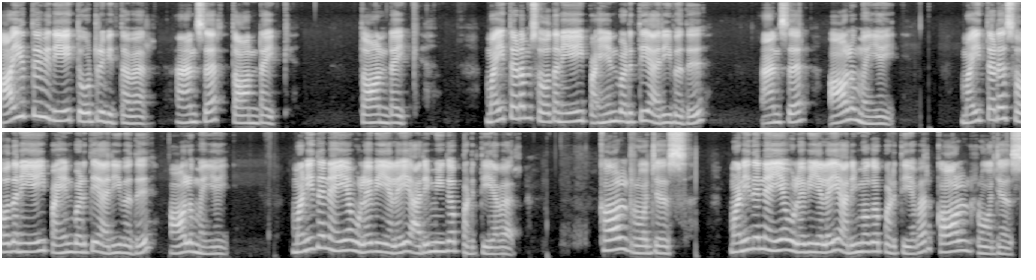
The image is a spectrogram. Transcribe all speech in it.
ஆயத்த விதியை தோற்றுவித்தவர் ஆன்சர் தாண்டைக் தாண்டைக் மைத்தடம் சோதனையை பயன்படுத்தி அறிவது ஆன்சர் ஆளுமையை. மைத்தட சோதனையை பயன்படுத்தி அறிவது ஆளுமையை. மனிதநேய உளவியலை அறிமுகப்படுத்தியவர். Carl Rogers. மனிதநேய உளவியலை அறிமுகப்படுத்தியவர் கால் ரோஜர்ஸ்.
